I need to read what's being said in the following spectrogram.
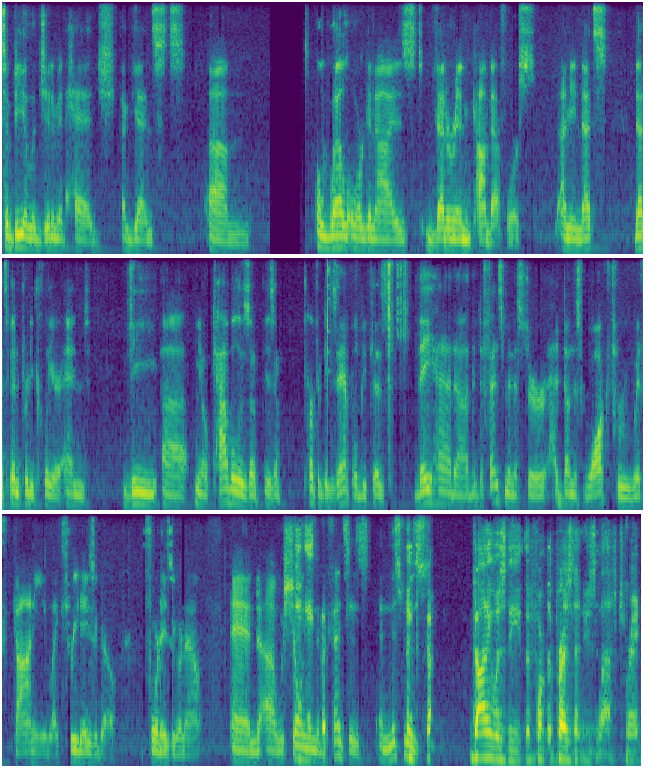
to be a legitimate hedge against um, a well organized veteran combat force. I mean, that's that's been pretty clear. And the uh, you know Kabul is a is a perfect example because they had uh, the defense minister had done this walkthrough with Ghani like three days ago, four days ago now, and uh, was showing them the defenses. And this was Ghani was the the the president who's left, right?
